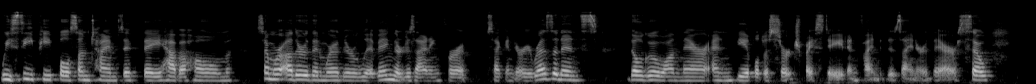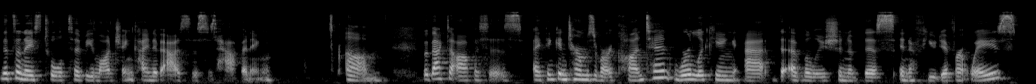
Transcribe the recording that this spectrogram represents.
we see people sometimes if they have a home somewhere other than where they're living, they're designing for a secondary residence. They'll go on there and be able to search by state and find a designer there. So that's a nice tool to be launching kind of as this is happening. Um, but back to offices, I think in terms of our content, we're looking at the evolution of this in a few different ways.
